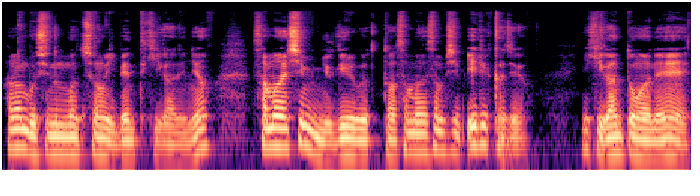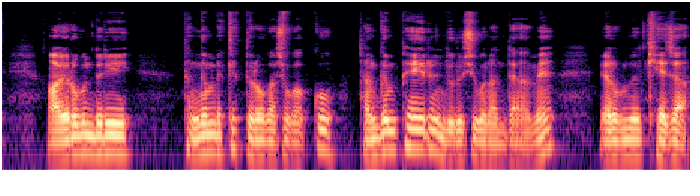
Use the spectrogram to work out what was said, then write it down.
화면 보시는 것처럼 이벤트 기간은요. 3월 16일부터 3월 31일까지요. 이 기간 동안에 아, 여러분들이 당근마켓 들어가셔갖고 당근페이를 누르시고 난 다음에 여러분들 계좌,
